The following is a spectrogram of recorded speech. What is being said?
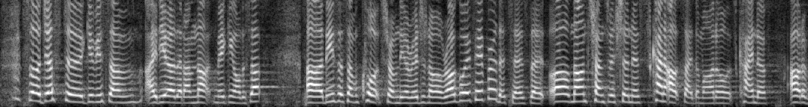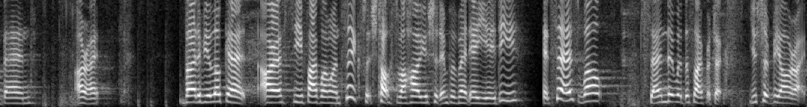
so just to give you some idea that I'm not making all this up, uh, these are some quotes from the original Rogaway paper that says that, well, nonce transmission is kind of outside the model. It's kind of out of band. All right. But if you look at RFC 5116, which talks about how you should implement AEAD, it says, well, send it with the ciphertext. You should be all right.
